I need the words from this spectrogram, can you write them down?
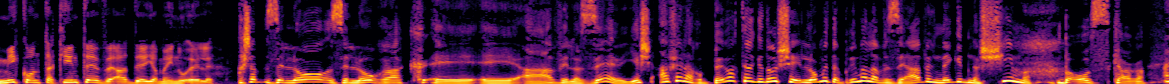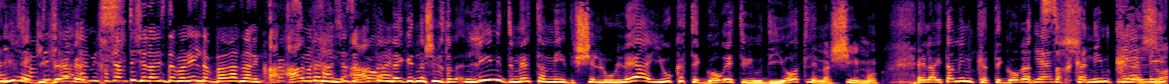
מקונטה קינטה ועד אה, ימינו אלה. עכשיו זה לא זה לא רק אה, אה, העוול הזה יש עוול הרבה יותר גדול שלא מדברים עליו וזה עוול נגד נשים באוסקר. אני הנה חשבתי ש- גברת. אני חשבתי שלא הזדמן לי לדבר על זה, אני כל כך שמחה שזה העוול קורה. נגד נשים, זאת אומרת, לי נדמה תמיד שלולא היו קטגוריות ייעודיות לנשים, אלא הייתה מין קטגוריית יש- שחקנים כללית,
